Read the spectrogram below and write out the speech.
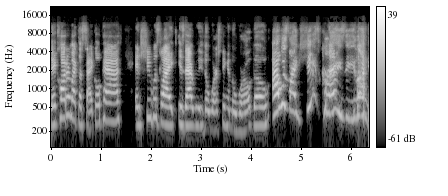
they called her like a psychopath and she was like, "Is that really the worst thing in the world, though?" I was like, "She's crazy." Like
